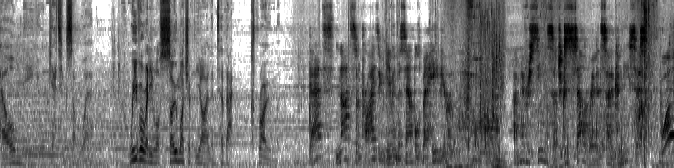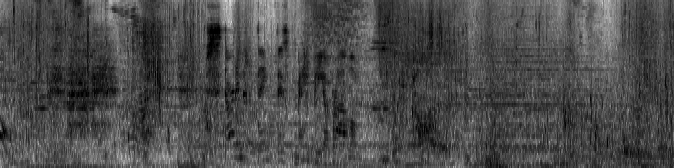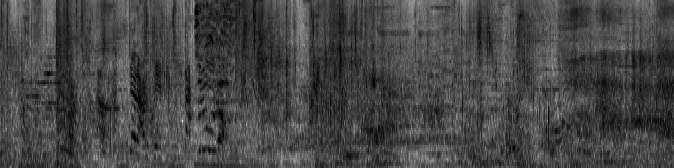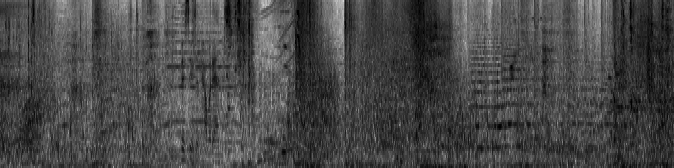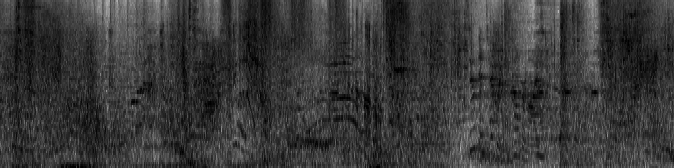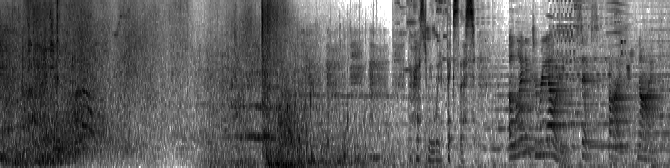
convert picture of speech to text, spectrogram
Tell me you're getting somewhere. We've already lost so much of the island to that chrome. That's not surprising given the sample's behavior. I've never seen such accelerated cytokinesis. Whoa! I'm starting to think this may be a problem. This isn't how it ends. Integrity compromised. There has to be a way to fix this. Aligning to reality. Six, five, nine,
